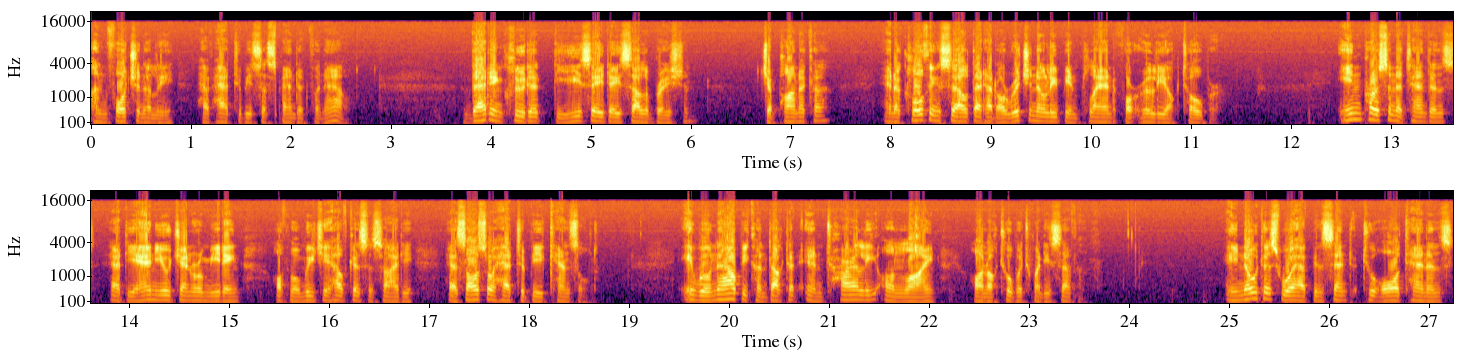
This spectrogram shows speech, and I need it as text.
unfortunately, have had to be suspended for now. That included the Issei Day celebration, Japonica, and a clothing sale that had originally been planned for early October. In-person attendance at the annual general meeting of Momiji Healthcare Society has also had to be cancelled. It will now be conducted entirely online on October 27th. A notice will have been sent to all tenants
